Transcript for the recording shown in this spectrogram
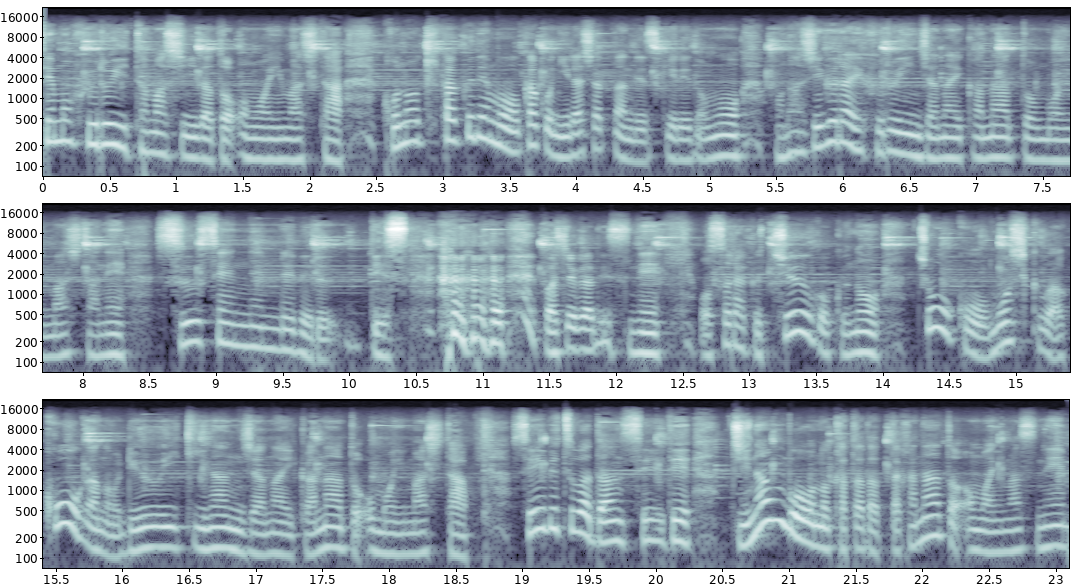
っても古い魂だと思いました。この企画でも過去にいらっしゃったんですけれども、同じぐらい古いんじゃないかなと思いましたね。数千年レベルです。場所がですね、おそらく中国の長江もしくは黄河の流域なんじゃないかなと思いました。性別は男性で、次男坊の方だったかなと思いますね。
